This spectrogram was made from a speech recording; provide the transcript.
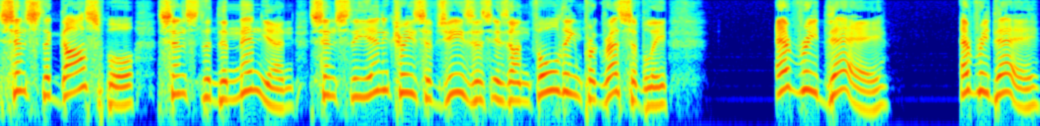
since the gospel, since the dominion, since the increase of Jesus is unfolding progressively, every day, every day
